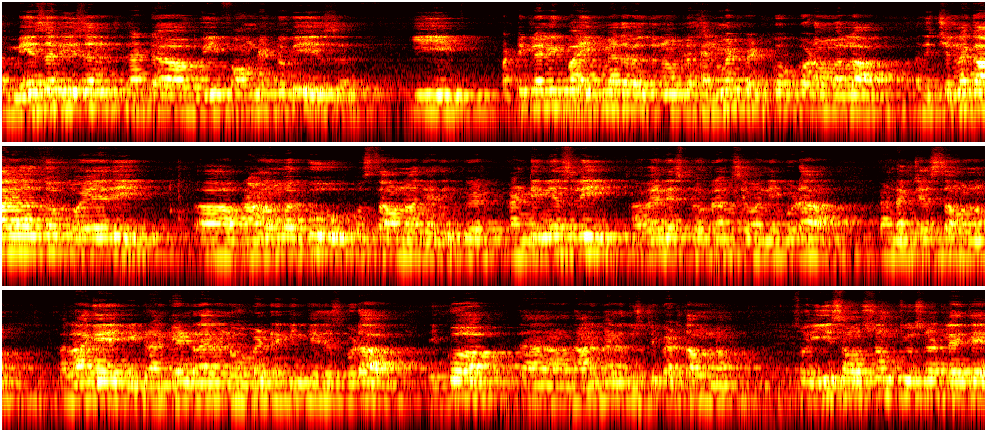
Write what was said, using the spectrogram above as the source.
the major reason that we found it to be is ఈ పర్టికులర్లీ బైక్ మీద వెళ్తున్నప్పుడు హెల్మెట్ పెట్టుకోకపోవడం వల్ల అది చిన్న గాయాలతో పోయేది ప్రాణం వరకు వస్తూ ఉన్నది అది. కంటిన్యూస్లీ అవేర్నెస్ ప్రోగ్రామ్స్ ఇవన్నీ కూడా కండక్ట్ చేస్తూ ఉన్నాం. అలాగే ఈ drunk and drive and open drinking cases కూడా ఎక్కువ దానిపైన దృష్టి పెడతా ఉన్నాం. సో ఈ సంవత్సరం చూసినట్లయితే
